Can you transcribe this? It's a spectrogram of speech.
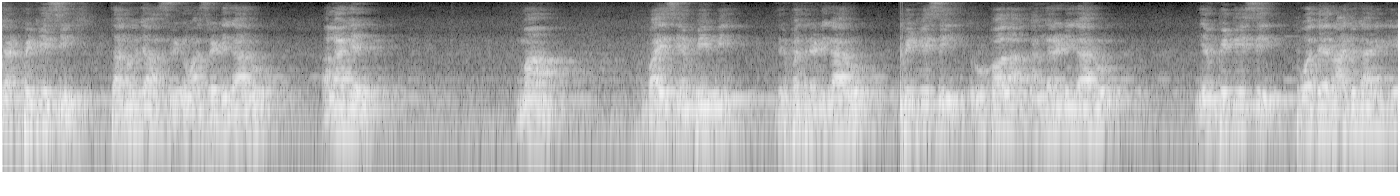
జడ్పీటీసీ తనుజ శ్రీనివాస్ రెడ్డి గారు అలాగే మా వైస్ ఎంపీపీ తిరుపతి రెడ్డి గారు ఎంపీటీసీ రూపాల గంగారెడ్డి గారు ఎంపీటీసీ పోతే రాజుగారికి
